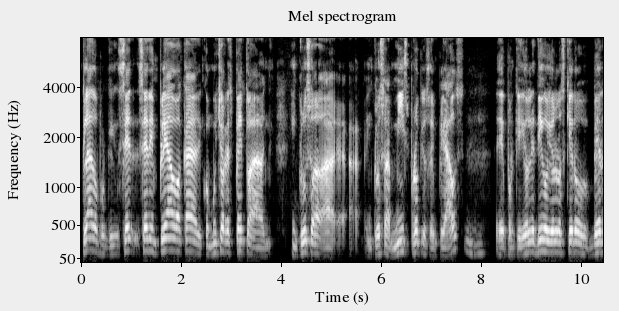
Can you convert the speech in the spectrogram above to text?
Claro, porque ser, ser empleado acá, con mucho respeto a incluso a, a- incluso a mis propios empleados, eh, porque yo les digo, yo los quiero ver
